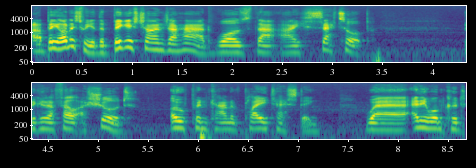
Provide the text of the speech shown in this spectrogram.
I'll be honest with you, the biggest challenge I had was that I set up because I felt I should open kind of play testing where anyone could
